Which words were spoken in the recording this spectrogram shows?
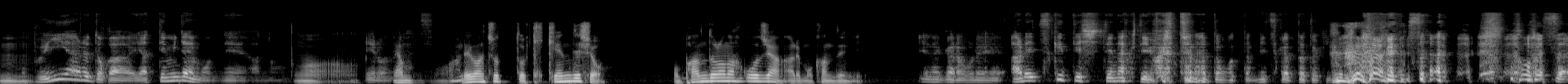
うん。VR とかやってみたいもんね。あの、あエロのやつ。うあれはちょっと危険でしょ。もうパンドラの箱じゃん、あれもう完全に。いや、だから俺、あれつけてしてなくてよかったなと思った、見つかった時に。さ、もうさ、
